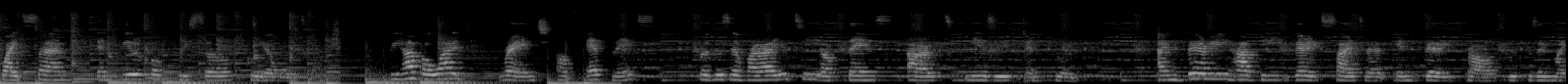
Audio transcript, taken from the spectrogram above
white sand, and beautiful crystal clear water. We have a wide range of ethnics, produce a variety of dance, art, music, and food. I'm very happy, very excited, and very proud to represent my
